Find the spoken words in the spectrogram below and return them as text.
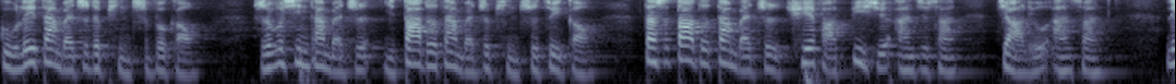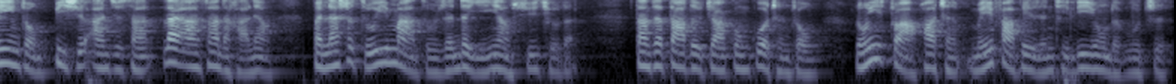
谷类蛋白质的品质不高。植物性蛋白质以大豆蛋白质品质最高，但是大豆蛋白质缺乏必需氨基酸甲硫氨酸。另一种必需氨基酸赖氨酸的含量本来是足以满足人的营养需求的，但在大豆加工过程中容易转化成没法被人体利用的物质，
